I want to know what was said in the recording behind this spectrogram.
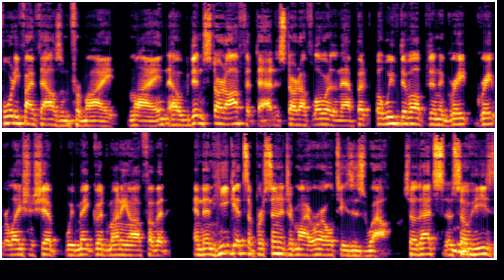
forty five thousand for my mine. Now we didn't start off at that; it started off lower than that, but but we've developed in a great great relationship. We make good money off of it, and then he gets a percentage of my royalties as well. So that's mm-hmm. so he's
